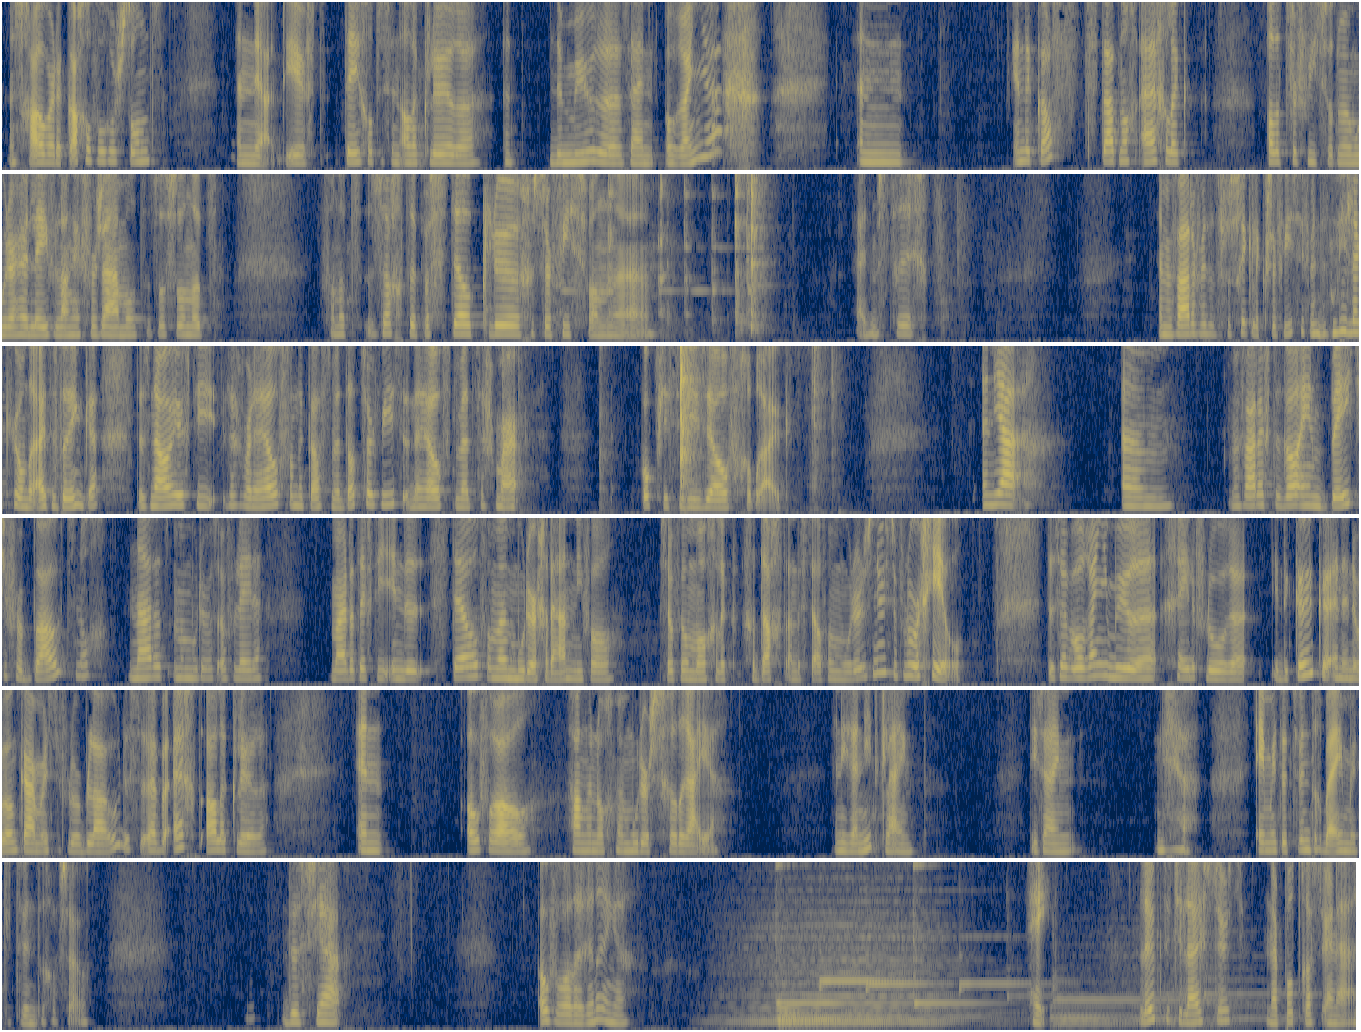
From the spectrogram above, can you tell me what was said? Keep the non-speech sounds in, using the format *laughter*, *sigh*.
een schouw waar de kachel vroeger stond. En ja, die heeft tegeltjes in alle kleuren. De muren zijn oranje. *laughs* en in de kast staat nog eigenlijk al het servies wat mijn moeder haar leven lang heeft verzameld. Het was van dat, van dat zachte pastelkleurige servies van uh, uit Maastricht. En mijn vader vindt het verschrikkelijk servies. Hij vindt het niet lekker om eruit te drinken. Dus nu heeft hij zeg maar de helft van de kast met dat servies en de helft met zeg maar kopjes die hij zelf gebruikt. En ja, um, mijn vader heeft het wel een beetje verbouwd nog nadat mijn moeder was overleden. Maar dat heeft hij in de stijl van mijn moeder gedaan. In ieder geval zoveel mogelijk gedacht aan de stijl van mijn moeder. Dus nu is de vloer geel. Dus we hebben oranje muren, gele vloeren in de keuken en in de woonkamer is de vloer blauw. Dus we hebben echt alle kleuren. En overal hangen nog mijn moeders schilderijen. En die zijn niet klein. Die zijn *laughs* ja, 1,20 meter bij 1,20 meter of zo. Dus ja, overal herinneringen. Hey, leuk dat je luistert naar Podcast Erna.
